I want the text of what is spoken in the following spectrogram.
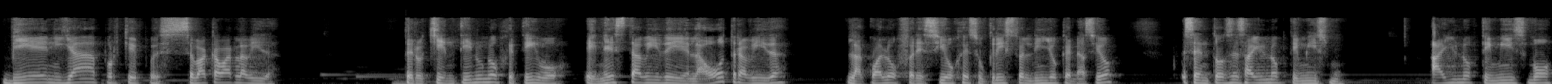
bien y ya, porque pues se va a acabar la vida. Pero quien tiene un objetivo en esta vida y en la otra vida, la cual ofreció Jesucristo, el niño que nació, pues entonces hay un optimismo. Hay un optimismo,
